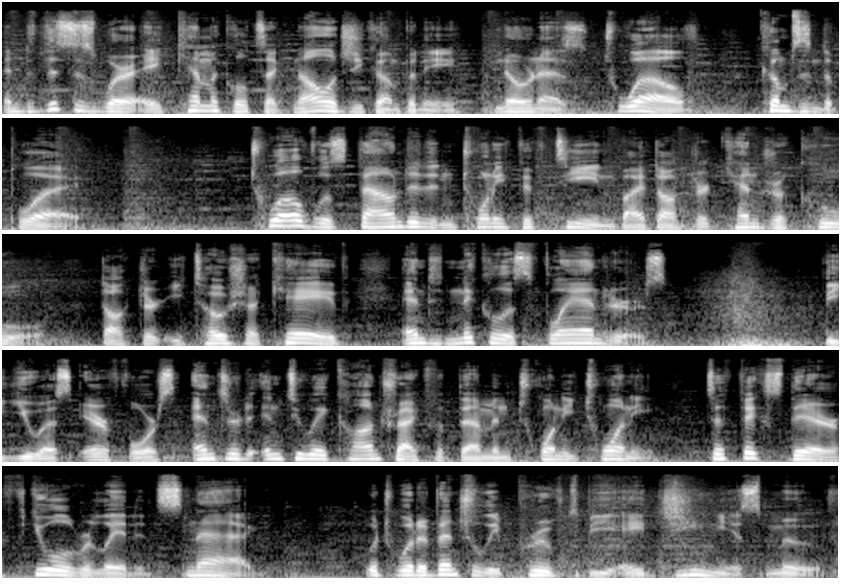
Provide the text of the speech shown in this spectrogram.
and this is where a chemical technology company, known as Twelve, comes into play. Twelve was founded in 2015 by Dr. Kendra Kuhl, Dr. Etosha Cave, and Nicholas Flanders. The US Air Force entered into a contract with them in 2020 to fix their fuel-related snag, which would eventually prove to be a genius move.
